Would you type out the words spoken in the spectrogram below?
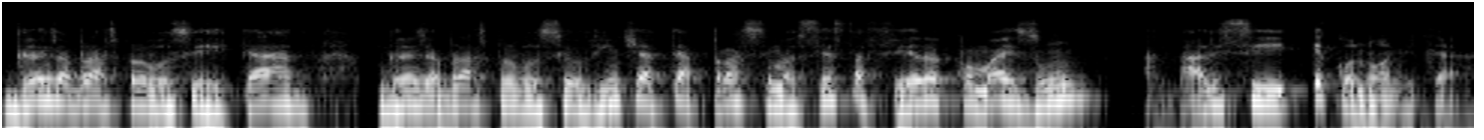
Grande abraço para você, Ricardo. Um grande abraço para você, ouvinte, e até a próxima sexta-feira com mais um Análise Econômica.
